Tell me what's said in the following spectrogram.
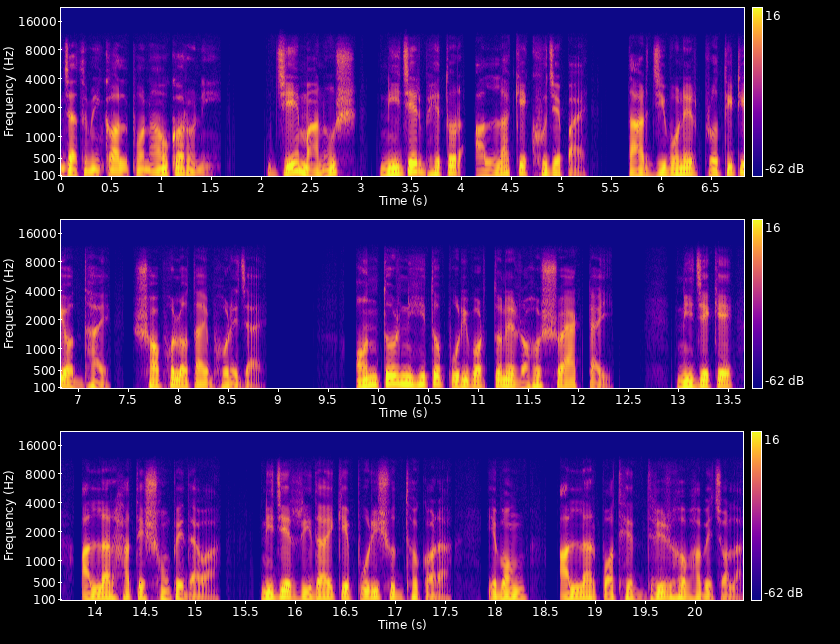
যা তুমি কল্পনাও করনি। যে মানুষ নিজের ভেতর আল্লাহকে খুঁজে পায়, তার জীবনের প্রতিটি অধ্যায় সফলতায় ভরে যায়। অন্তর্নিহিত পরিবর্তনের রহস্য একটাই নিজেকে আল্লাহর হাতে সঁপে দেওয়া, নিজের হৃদয়কে পরিশুদ্ধ করা এবং আল্লাহর পথে দৃঢ়ভাবে চলা।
